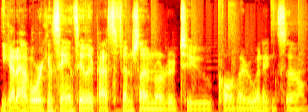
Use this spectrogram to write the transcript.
you got to have a working sand sailor past the finish line in order to qualify for winning. So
